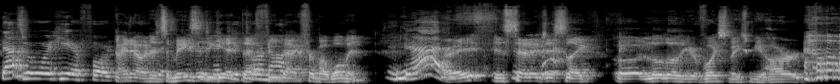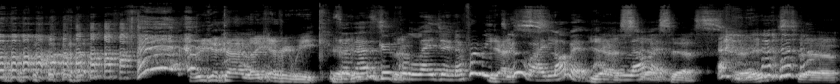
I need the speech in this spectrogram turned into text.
That's what we're here for. I know, and it's to- amazing to you get that feedback on. from a woman, Yes. right? Instead of just like, "Oh, Lolo, your voice makes me hard." we get that like every week. So that's good So- for legend and for me Yes. too. I love it. Yes, I love yes, it. yes. Right. so,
